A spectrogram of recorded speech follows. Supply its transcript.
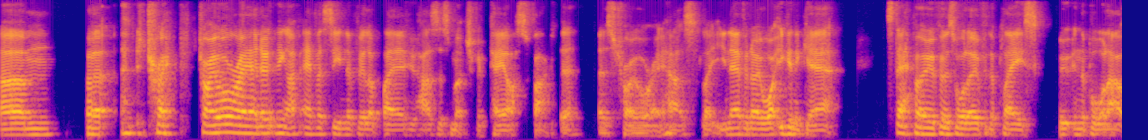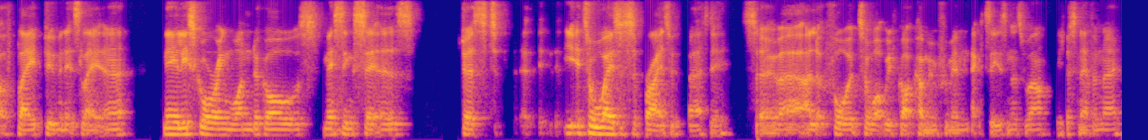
Um, but Tri- Traore, I don't think I've ever seen a Villa player who has as much of a chaos factor as Traore has. Like you never know what you're going to get. Step overs all over the place, booting the ball out of play two minutes later, nearly scoring wonder goals, missing sitters. Just it's always a surprise with Bertie. So uh, I look forward to what we've got coming from him next season as well. You just never know.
